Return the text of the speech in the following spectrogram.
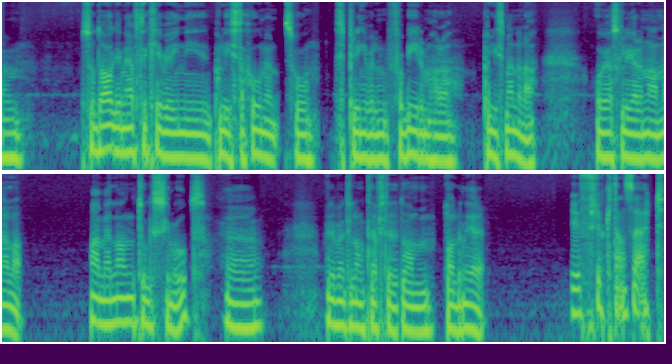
Um, så dagen efter klev jag in i polisstationen så springer väl förbi de här polismännen och jag skulle göra en anmälan. Anmälan togs emot. Uh, men det var inte långt efter de lade ner det. Det är fruktansvärt.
